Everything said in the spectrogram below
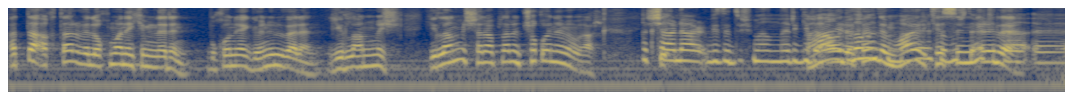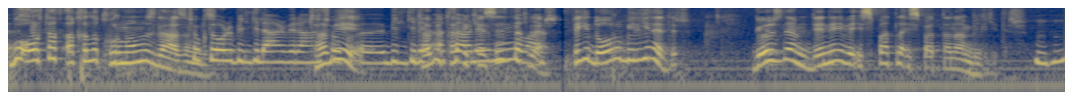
hatta aktar ve lokman hekimlerin, bu konuya gönül veren, yıllanmış, yıllanmış şarapların çok önemi var. Aktarlar bizi düşmanları gibi Hayır efendim, hayır, kesinlikle. arada, e, Bu ortak akıllı kurmamız lazım çok bizim. doğru bilgiler veren, çok Tabii. e, bilgili Tabii tabii aktarlarımız kesinlikle. da var. Peki doğru bilgi nedir? Gözlem, deney ve ispatla ispatlanan bilgidir. Hı hı.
